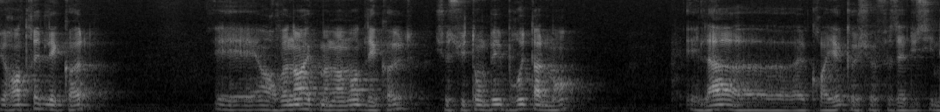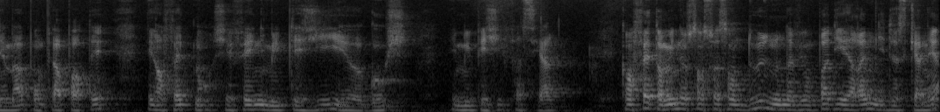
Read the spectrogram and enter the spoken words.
suis rentré de l'école et en revenant avec ma maman de l'école, je suis tombé brutalement. Et là, euh, elle croyait que je faisais du cinéma pour me faire porter. Et en fait, non, j'ai fait une hémiplégie euh, gauche, hémiplégie faciale. Qu'en fait, en 1972, nous n'avions pas d'IRM ni de scanner.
